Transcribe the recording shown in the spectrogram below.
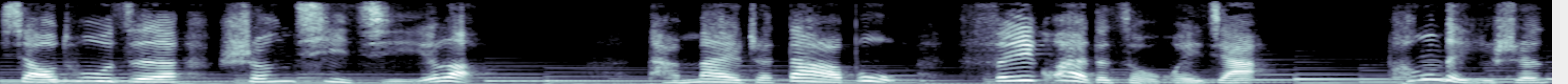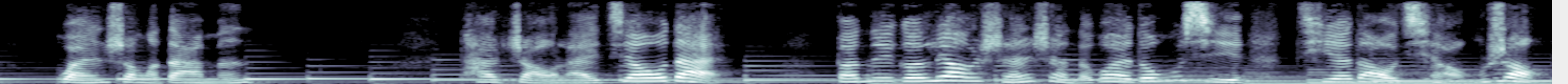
小兔子生气极了，它迈着大步飞快地走回家，砰的一声关上了大门。它找来胶带。把那个亮闪闪的怪东西贴到墙上，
